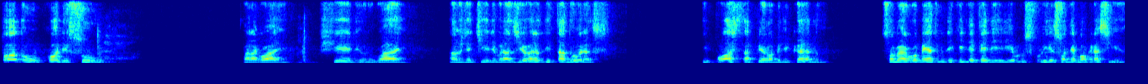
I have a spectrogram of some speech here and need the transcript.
Todo o Cone Sul, Paraguai, Chile, Uruguai, Argentina e Brasil eram ditaduras impostas pelo americano sob o argumento de que defenderíamos com isso a democracia.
